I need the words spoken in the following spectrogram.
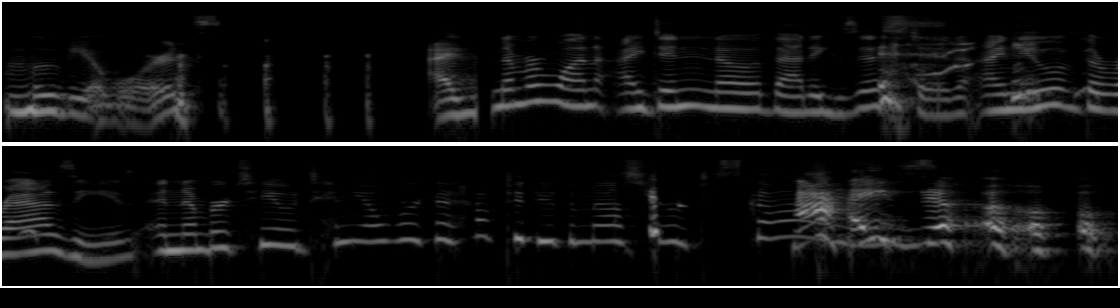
Movie Awards. I number one, I didn't know that existed. I knew of the Razzies, and number two, Danielle, we're gonna have to do the Master of Disguise. I know.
